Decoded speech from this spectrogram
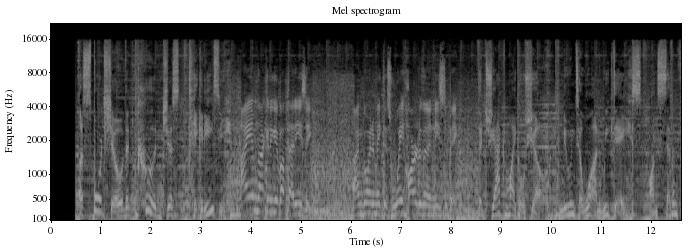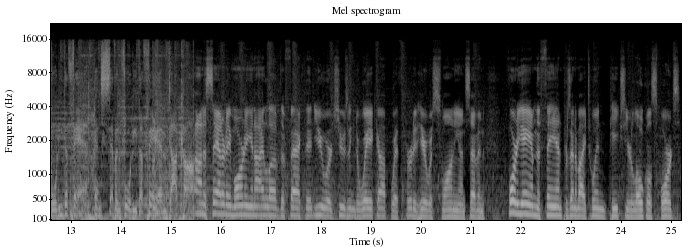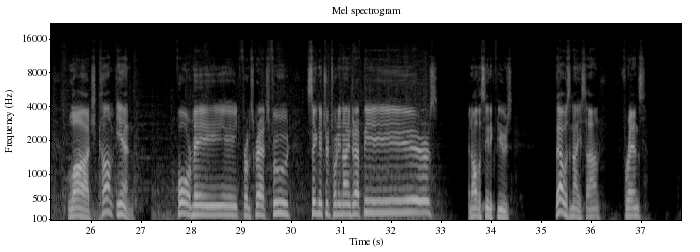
A sports show that could just take it easy. I am not going to give up that easy. I'm going to make this way harder than it needs to be. The Jack Michael Show, noon to 1 weekdays on 740 The Fan and 740thefan.com. On a Saturday morning, and I love the fact that you are choosing to wake up with Heard It Here with Swanee on 740 AM The Fan, presented by Twin Peaks, your local sports lodge. Come in for made from scratch food, signature 29 draft beers, and all the scenic views that was nice, huh? Friends,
